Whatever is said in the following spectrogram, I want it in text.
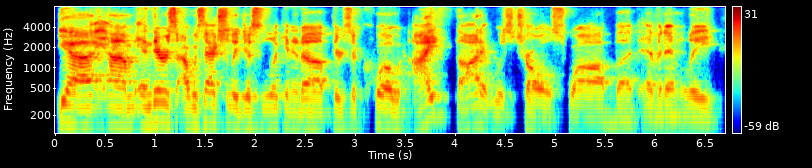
Yeah, um, and there's I was actually just looking it up. There's a quote. I thought it was Charles Schwab, but evidently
